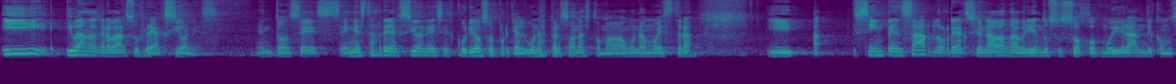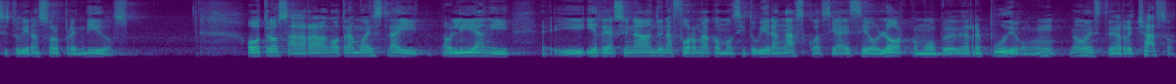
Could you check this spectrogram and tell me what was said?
y iban a grabar sus reacciones. Entonces, en estas reacciones es curioso porque algunas personas tomaban una muestra y sin pensarlo reaccionaban abriendo sus ojos muy grandes como si estuvieran sorprendidos. Otros agarraban otra muestra y olían y, reaccionaban de una forma como si tuvieran asco hacia ese olor, como de repudio, como mm, ¿no? este, de rechazo.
